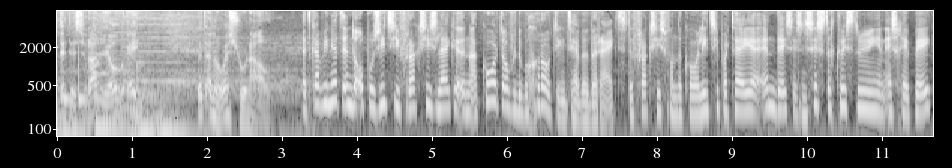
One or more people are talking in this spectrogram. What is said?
Dit is Radio 1, het NOS-journaal. Het kabinet en de oppositiefracties lijken een akkoord over de begroting te hebben bereikt. De fracties van de coalitiepartijen en D66, ChristenUnie en SGP...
